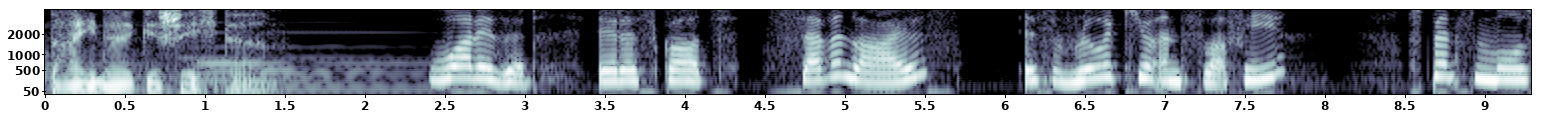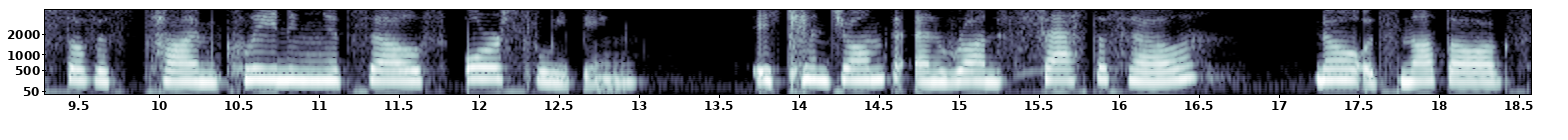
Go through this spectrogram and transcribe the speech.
deine Geschichte. What is it? It has got seven lives, is really cute and fluffy, spends most of its time cleaning itself or sleeping. It can jump and run fast as hell. No, it's not dogs.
